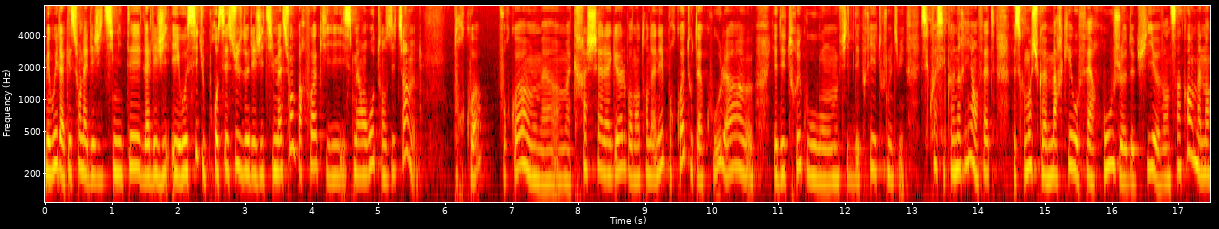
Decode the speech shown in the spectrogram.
Mais oui la question de la légitimité de la et aussi du processus de légitimation parfois qui se met en route on se dit tiens mais pourquoi? Pourquoi on m'a craché à la gueule pendant tant d'années? Pourquoi tout à coup, là, euh, il y a des trucs où on me file des prix et tout? Je me dis, c'est quoi ces conneries en fait? Parce que moi, je suis quand même marquée au fer rouge depuis 25 euh, ans maintenant.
